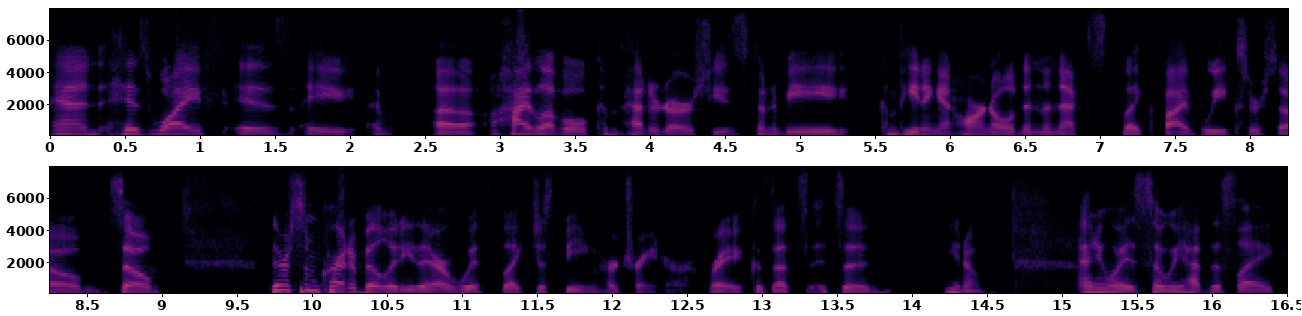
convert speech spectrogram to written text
and his wife is a a, a high level competitor. She's going to be competing at Arnold in the next like 5 weeks or so. So there's some credibility there with like just being her trainer, right? Cuz that's it's a, you know. Anyways, so we had this like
